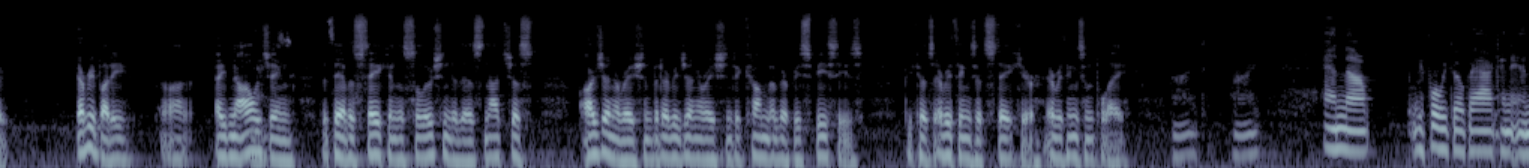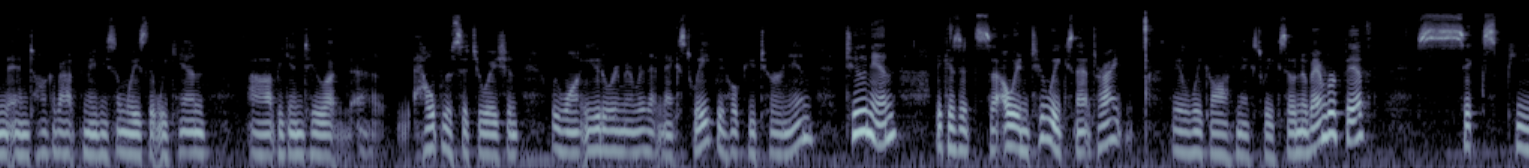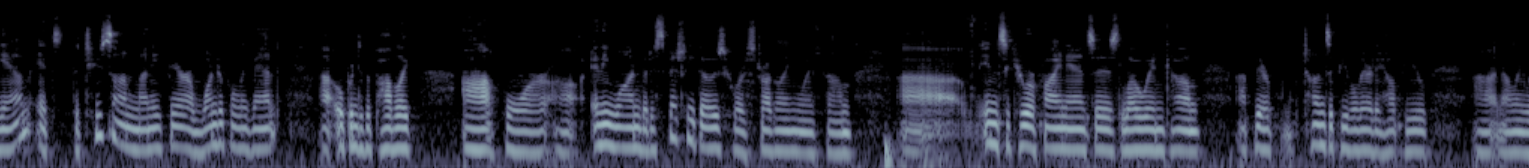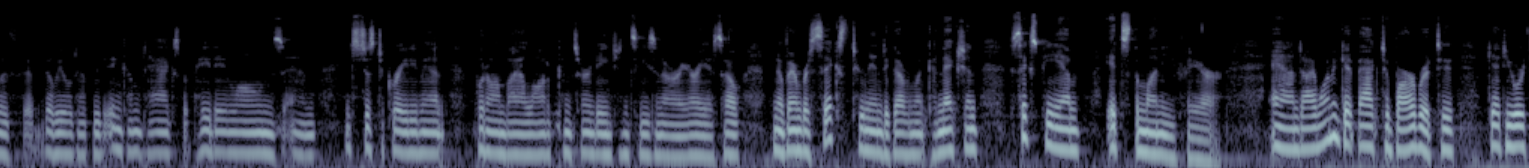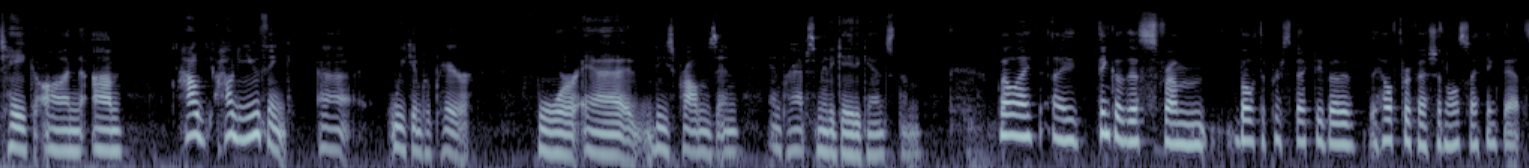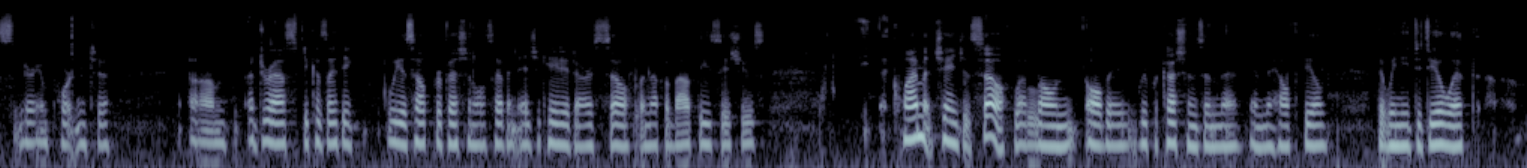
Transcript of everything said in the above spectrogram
everybody uh, acknowledging yes. that they have a stake in the solution to this, not just our generation, but every generation to come of every species, because everything's at stake here. Everything's in play. Right, right. And uh, before we go back and, and, and talk about maybe some ways that we can uh, begin to uh, uh, help the situation, we want you to remember that next week. We hope you turn in, tune in, because it's, uh, oh, in two weeks, that's right. We have a week off next week. So November 5th, 6 p.m., it's the Tucson Money Fair, a wonderful event uh, open to the public. Uh, for uh, anyone, but especially those who are struggling with um, uh, insecure finances, low income, there are tons of people there to help you. Uh, not only with, they'll be able to help you with income tax, but payday loans, and it's just a great event put on by a lot of concerned agencies in our area. So November 6th, tune in to Government Connection, 6 p.m., it's the Money Fair. And I want to get back to Barbara to get your take on um, how, how do you think uh, we can prepare for uh, these problems and, and perhaps mitigate against them? Well, I, th I think of this from both the perspective of the health professionals. I think that's very important to um, address because I think we as health professionals haven't educated ourselves enough about these issues. Climate change itself, let alone all the repercussions in the in the health field that we need to deal with.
